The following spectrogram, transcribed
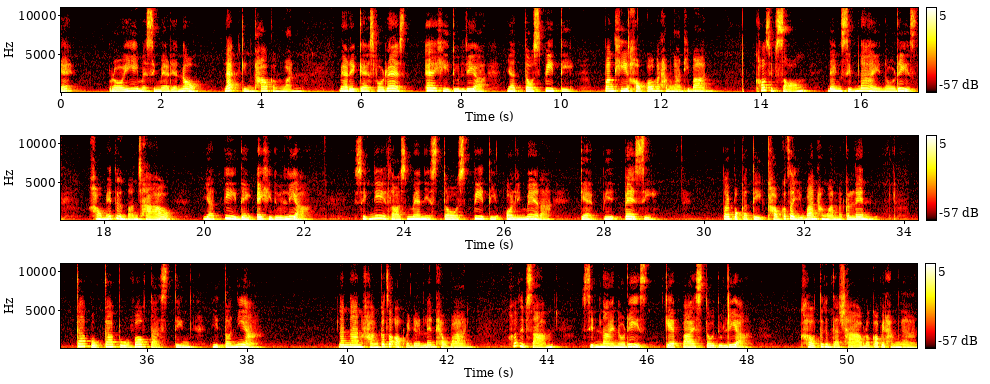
โปรยเมซิเมเรียโนและกินข้าวกลางวันเมริเกสโฟเรสเอฮิดูเลียยาโตสปีติบางทีเขาก็มาทำงานที่บ้าน ข้อ 12 เดงสิบนายโนริส เขาไม่ตื่นตอนเช้ายาตีเดงเอฮิดูเลียสิกนีทอสเมนิสโตสปีติโอลิเมราแกปิเปซี โดยปกติเขาก็จะอยู่บ้านทั้งวันแล้วก็เล่นกาปูกาปูโวลตาสติงอิโตเนียนานๆ ครั้งก็จะออกไปเดินเล่นแถวบ้าน ข้อ 13สิบนายโนริสเกปายสโตดูเลียเขาตื่นแต่เช้าแล้วก็ไปทำงาน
